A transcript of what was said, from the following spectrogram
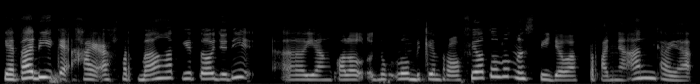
ya tadi kayak high effort banget gitu. Jadi uh, yang kalau untuk lo bikin profil tuh lo mesti jawab pertanyaan kayak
